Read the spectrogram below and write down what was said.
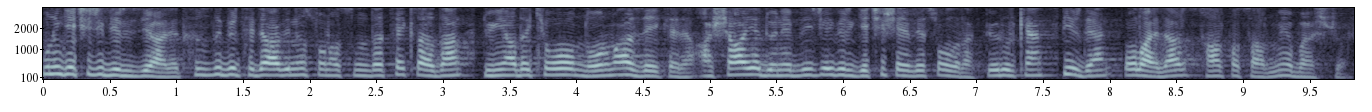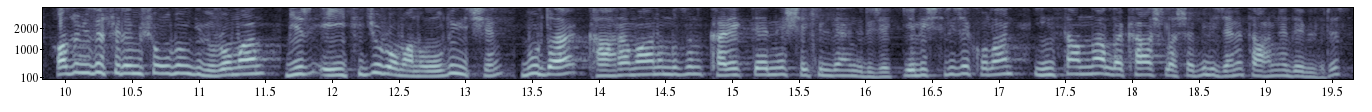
Bunu geçici bir ziyaret, hızlı bir tedavinin sonrasında tekrardan dünyadaki o normal zevklere aşağıya dönebileceği bir geçiş evresi olarak görürken birden olaylar sarpa sarmaya başlıyor. Az önce de söylemiş olduğum gibi roman bir eğitici roman olduğu için burada kahramanımızın karakterini şekillendirecek, geliştirecek olan insanlarla karşılaşabileceğini tahmin edebiliriz.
